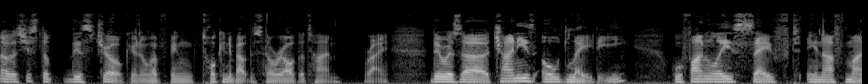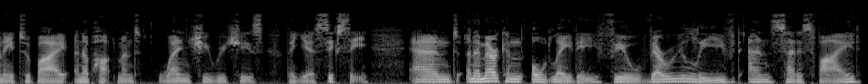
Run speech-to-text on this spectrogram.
No, it's just a, this joke, you know, I've been talking about the story all the time, right? There was a Chinese old lady who finally saved enough money to buy an apartment when she reaches the year 60. And an American old lady feel very relieved and satisfied.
